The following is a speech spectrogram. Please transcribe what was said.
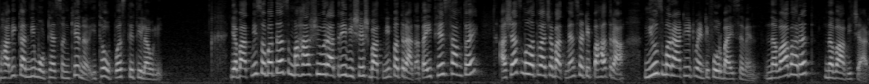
भाविकांनी मोठ्या संख्येनं इथं उपस्थिती लावली. या बातमीसोबतच महाशिवरात्री विशेष बातमीपत्रात आता इथेच थांबतोय. अशाच महत्त्वाच्या बातम्यांसाठी पाहत राहा news Marathi twenty four by seven नवा भारत नवा विचार.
